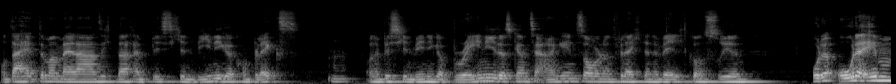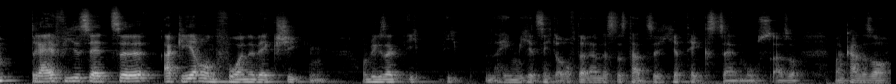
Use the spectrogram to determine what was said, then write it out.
Und da hätte man meiner Ansicht nach ein bisschen weniger komplex mhm. und ein bisschen weniger brainy das Ganze angehen sollen und vielleicht eine Welt konstruieren. Oder, oder eben drei, vier Sätze Erklärung vorne wegschicken. Und wie gesagt, ich, ich hänge mich jetzt nicht auf daran, dass das tatsächlich ein Text sein muss. Also man kann das auch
